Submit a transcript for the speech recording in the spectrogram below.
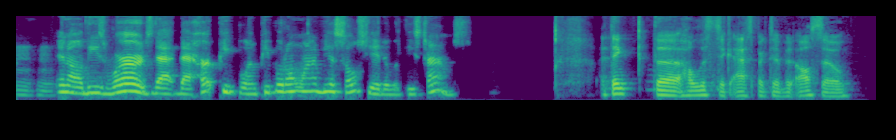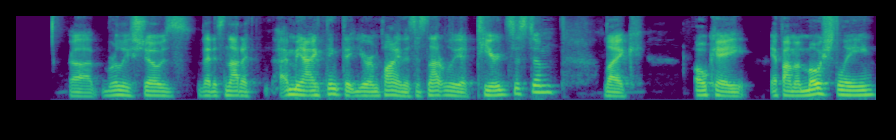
mm-hmm. you know these words that that hurt people and people don't want to be associated with these terms i think the holistic aspect of it also uh, really shows that it's not a i mean i think that you're implying this it's not really a tiered system like okay if i'm emotionally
